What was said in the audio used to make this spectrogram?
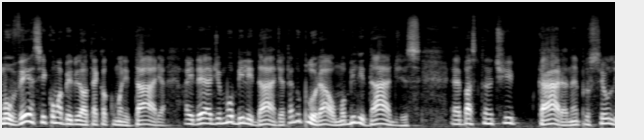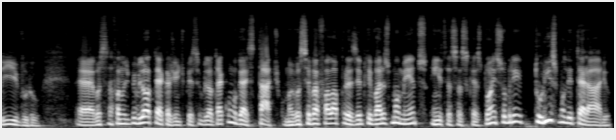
Mover-se com uma biblioteca comunitária, a ideia de mobilidade, até no plural, mobilidades, é bastante cara né, para o seu livro. É, você está falando de biblioteca, a gente pensa em biblioteca como um lugar estático, mas você vai falar, por exemplo, em vários momentos, entre essas questões, sobre turismo literário.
